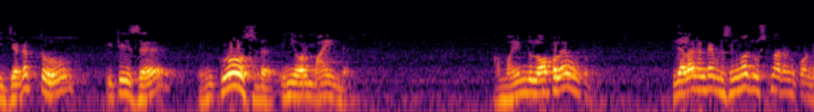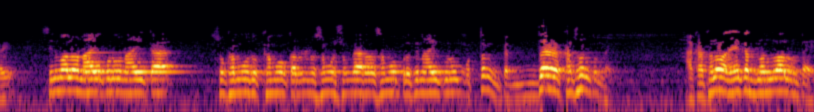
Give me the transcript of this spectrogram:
ఈ జగత్తు it is enclosed in your mind ఆ మైండ్ లోపలే ఉంటుంది. ఇది ఎలాగంటే ఇప్పుడు సినిమా చూస్తున్నారనుకోండి సినిమాలో నాయకుడు నాయిక సుఖము దుఃఖము కరుణసము శృంగారసము ప్రతి నాయకుడు మొత్తం పెద్ద కథ ఉంటుంది. ఆ కథలో అనేక ద్వంద్వాలు ఉంటాయి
